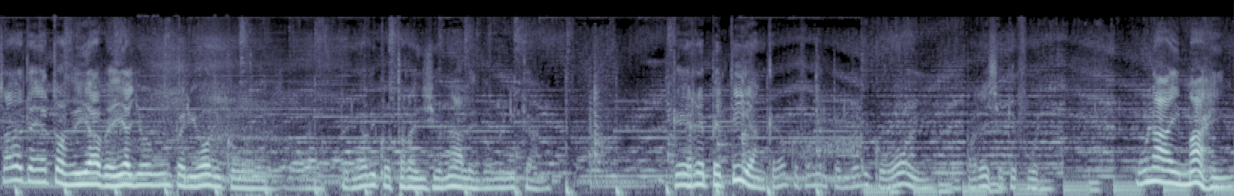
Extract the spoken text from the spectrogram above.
¿Sabes que en estos días veía yo en un periódico periódicos tradicionales dominicanos, que repetían, creo que fue en el periódico hoy, me parece que fue, una imagen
